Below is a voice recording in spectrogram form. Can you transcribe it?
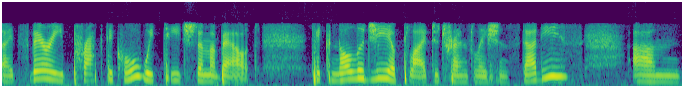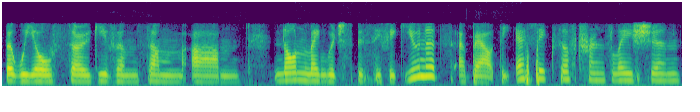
It's very practical. We teach them about technology applied to translation studies. Um, but we also give them some um, non language specific units about the ethics of translation,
